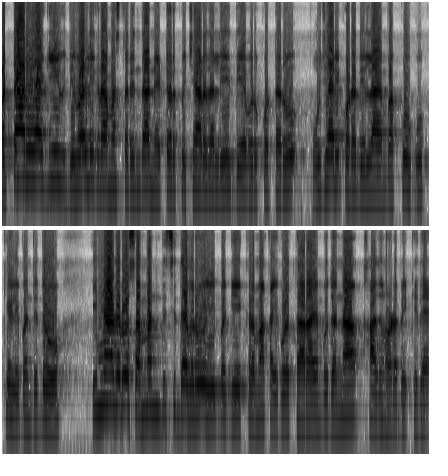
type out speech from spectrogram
ಒಟ್ಟಾರೆಯಾಗಿ ದಿವಳ್ಳಿ ಗ್ರಾಮಸ್ಥರಿಂದ ನೆಟ್ವರ್ಕ್ ವಿಚಾರದಲ್ಲಿ ದೇವರು ಕೊಟ್ಟರು ಪೂಜಾರಿ ಕೊಡಲಿಲ್ಲ ಎಂಬ ಕೂಗು ಕೇಳಿ ಬಂದಿದ್ದು ಇನ್ನಾದರೂ ಸಂಬಂಧಿಸಿದವರು ಈ ಬಗ್ಗೆ ಕ್ರಮ ಕೈಗೊಳ್ಳುತ್ತಾರಾ ಎಂಬುದನ್ನು ಕಾದು ನೋಡಬೇಕಿದೆ.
